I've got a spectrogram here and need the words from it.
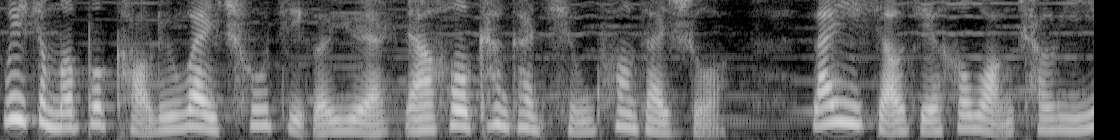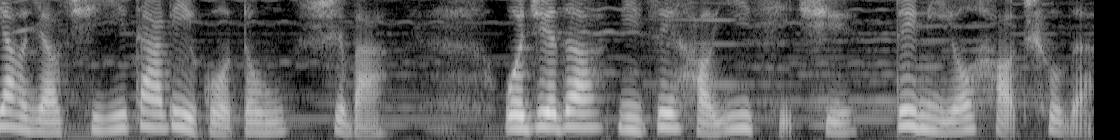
为什么不考虑外出几个月，然后看看情况再说？莱伊小姐和往常一样要去意大利过冬，是吧？我觉得你最好一起去，对你有好处的。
